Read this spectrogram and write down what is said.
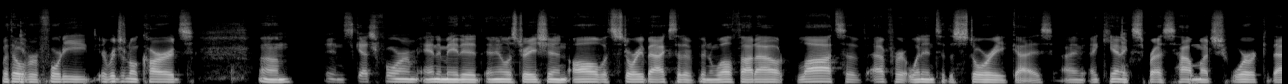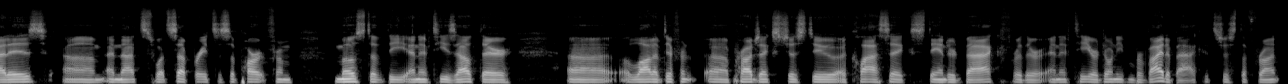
with over yep. 40 original cards um, in sketch form, animated, and illustration, all with story backs that have been well thought out. Lots of effort went into the story, guys. I, I can't express how much work that is. Um, and that's what separates us apart from most of the NFTs out there uh, a lot of different uh, projects just do a classic standard back for their NFT or don't even provide a back. It's just the front.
